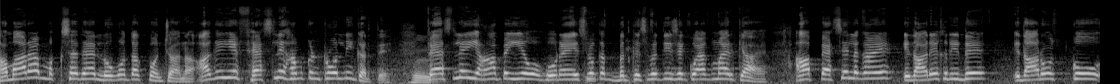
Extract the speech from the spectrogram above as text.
ہمارا مقصد ہے لوگوں تک پہنچانا۔ آگے یہ فیصلے ہم کنٹرول نہیں کرتے۔ فیصلے یہاں پہ یہ ہو رہے ہیں۔ اس وقت بدقسمتی سے کویک مائر کیا ہے؟ آپ پیسے لگائیں ادارے خریدیں اداروں کو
